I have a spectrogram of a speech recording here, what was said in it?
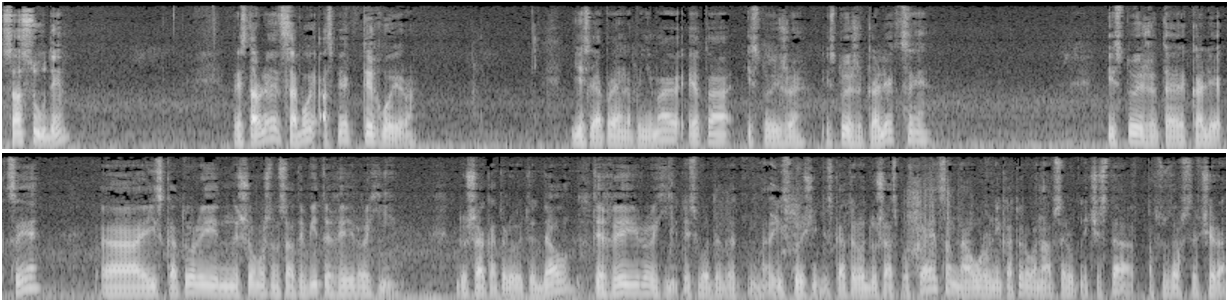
Сосуды представляют собой аспект терройра. Если я правильно понимаю, это из той же, из той же коллекции, из той же коллекции, из которой Нишома Шнусата Бита Гейроги. Душа, которую ты дал, Тегейроги. То есть вот этот э, источник, из которого душа спускается, на уровне которого она абсолютно чиста, обсуждавшийся вчера.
